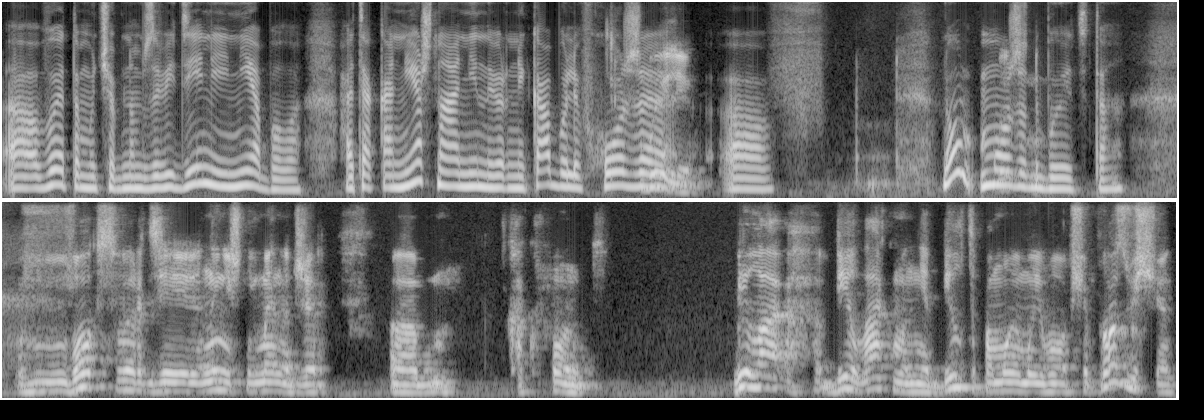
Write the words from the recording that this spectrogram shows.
э, в этом учебном заведении не было. Хотя, конечно, они наверняка были вхожи были. в ну, может быть, да. В Оксфорде нынешний менеджер, как фонд, Билл, Билл Лакман, нет, Билл-то, по-моему, его вообще прозвище,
